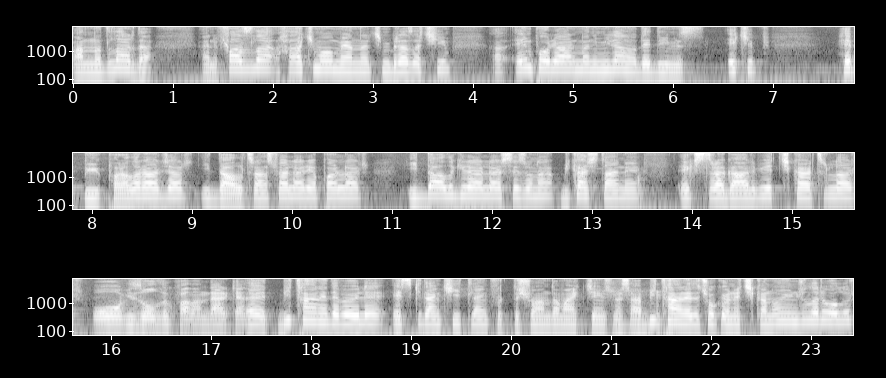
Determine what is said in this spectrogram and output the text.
anladılar da. Hani fazla hakim olmayanlar için biraz açayım. Emporio Armani Milano dediğimiz ekip hep büyük paralar harcar, iddialı transferler yaparlar, iddialı girerler sezona. Birkaç tane ekstra galibiyet çıkartırlar. O biz olduk falan derken. Evet bir tane de böyle eskiden Keith Langford'tu şu anda Mike James mesela. Bir tane de çok öne çıkan oyuncuları olur.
